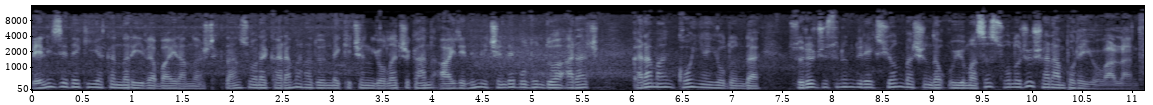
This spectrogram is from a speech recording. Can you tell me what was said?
Denizli'deki yakınlarıyla bayramlaştıktan sonra Karaman'a dönmek için yola çıkan ailenin içinde bulunduğu araç Karaman-Konya yolunda sürücüsünün direksiyon başında uyuması sonucu şarampole yuvarlandı.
